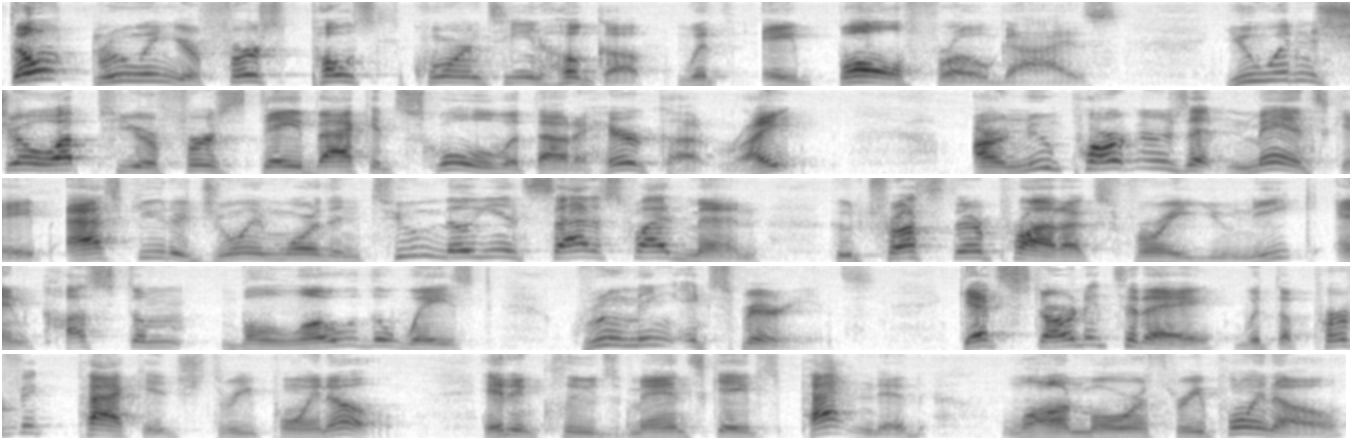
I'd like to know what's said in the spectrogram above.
Don't ruin your first post quarantine hookup with a ball fro, guys. You wouldn't show up to your first day back at school without a haircut, right? Our new partners at Manscaped ask you to join more than 2 million satisfied men who trust their products for a unique and custom below the waist grooming experience. Get started today with the Perfect Package 3.0. It includes Manscaped's patented Lawnmower 3.0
